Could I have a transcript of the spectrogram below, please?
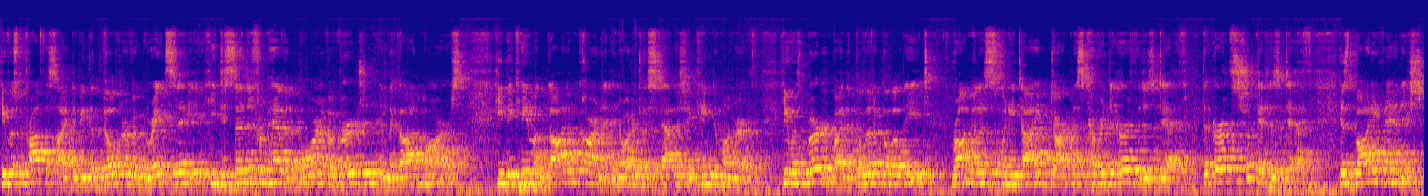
He was prophesied to be the builder of a great city. He descended from heaven, born of a virgin and the god Mars. He became a God incarnate in order to establish a kingdom on earth. He was murdered by the political elite. Romulus, when he died, darkness covered the earth at his death. The earth shook at his death. His body vanished.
